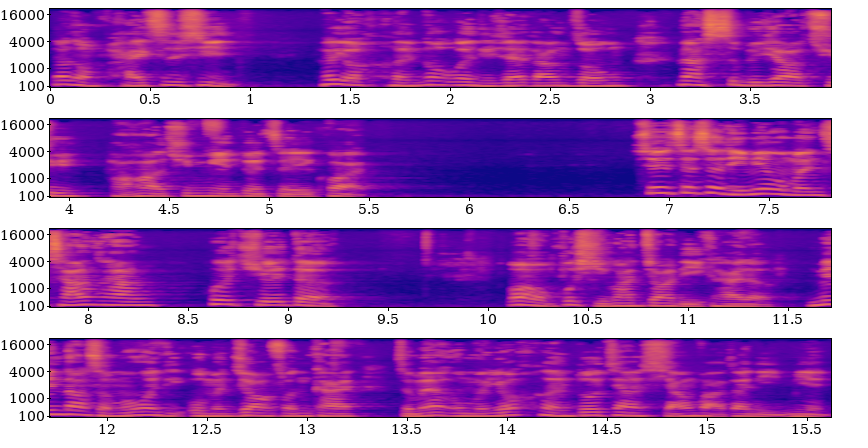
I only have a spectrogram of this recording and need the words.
那种排斥性，会有很多问题在当中。那是不是要去好好去面对这一块？所以在这里面，我们常常会觉得，哦，我不喜欢就要离开了。面到什么问题，我们就要分开，怎么样？我们有很多这样想法在里面。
